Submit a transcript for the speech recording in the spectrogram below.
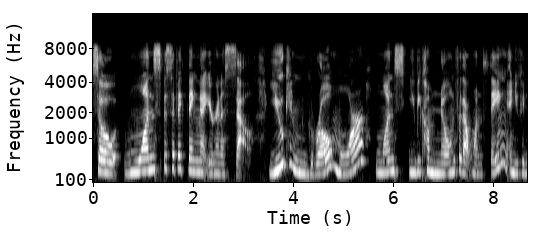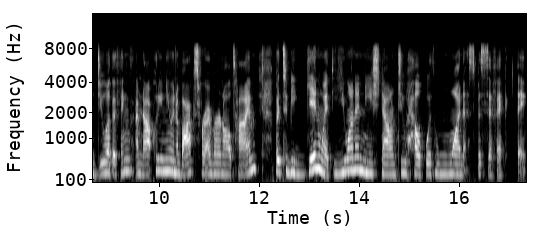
So, one specific thing that you're going to sell. You can grow more once you become known for that one thing and you can do other things. I'm not putting you in a box forever and all time, but to begin with, you want to niche down to help with one specific thing.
